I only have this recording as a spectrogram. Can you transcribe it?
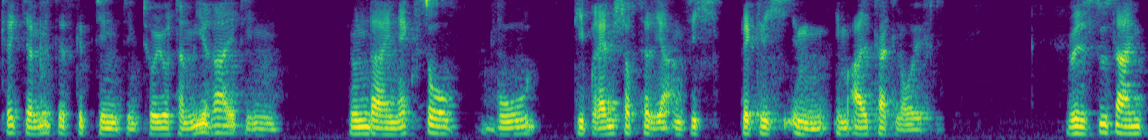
kriegt ja mit, es gibt den, den Toyota Mirai, den Hyundai Nexo, wo die Brennstoffzelle ja an sich wirklich im, im Alltag läuft. Würdest du sagen,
